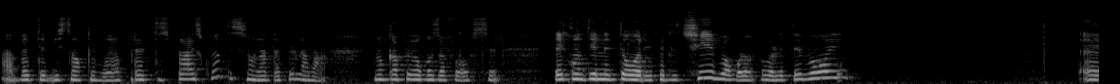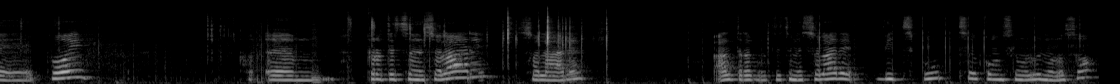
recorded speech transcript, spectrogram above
avete visto anche voi apretto spray scusate se sono andata per là ma non capivo cosa fosse. Dei contenitori per il cibo quello che volete voi. E poi ehm, protezione solare solare. Altra protezione solare Vitsput come si chiama lui non lo so.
